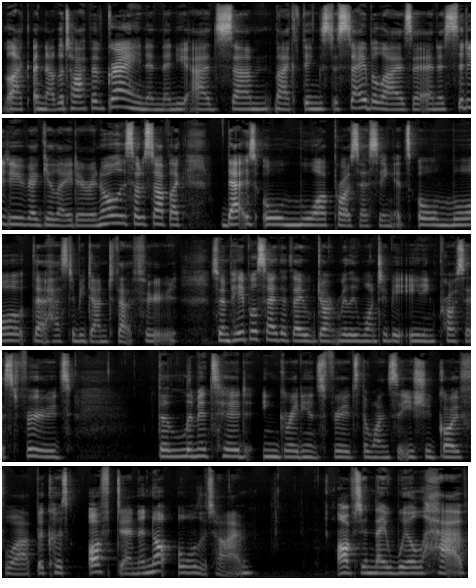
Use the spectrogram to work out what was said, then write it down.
like another type of grain and then you add some like things to stabilize it and acidity regulator and all this sort of stuff like that is all more processing. It's all more that has to be done to that food. So when people say that they don't really want to be eating processed foods the limited ingredients foods the ones that you should go for because often, and not all the time, often they will have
